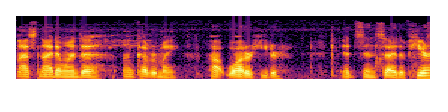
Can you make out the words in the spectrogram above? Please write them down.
Last night I wanted to uncover my hot water heater. It's inside of here.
